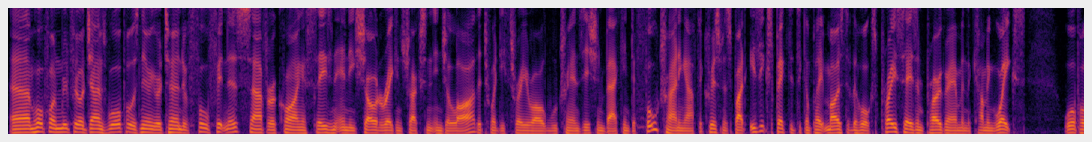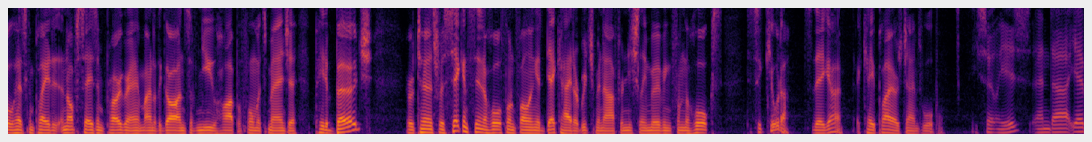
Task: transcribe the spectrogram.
Um, Hawthorn midfielder James Worpel is nearing a return to full fitness after requiring a season ending shoulder reconstruction in July. The 23 year old will transition back into full training after Christmas, but is expected to complete most of the Hawks' pre season program in the coming weeks. Worpel has completed an off season program under the guidance of new high performance manager Peter Burge, who returns for a second stint at Hawthorn following a decade at Richmond after initially moving from the Hawks to St Kilda. So there you go. A key player is James Worpel. He certainly is. And uh, yeah,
